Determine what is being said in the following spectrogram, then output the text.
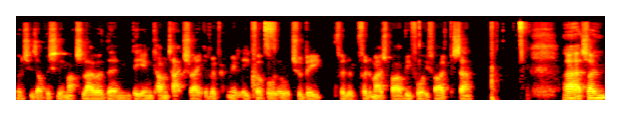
which is obviously much lower than the income tax rate of a Premier League footballer, which would be for the for the most part be 45%. Uh, so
